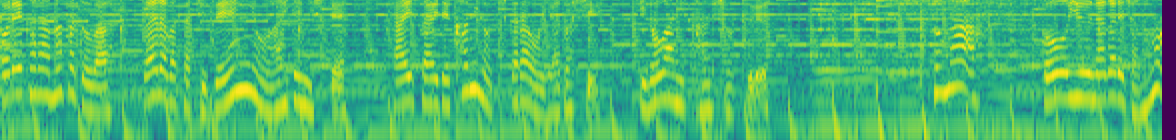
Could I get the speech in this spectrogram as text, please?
これからマサトはわらわたち全員を相手にして大祭で神の力を宿し日の輪に干渉する。とまあこういう流れじゃの。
